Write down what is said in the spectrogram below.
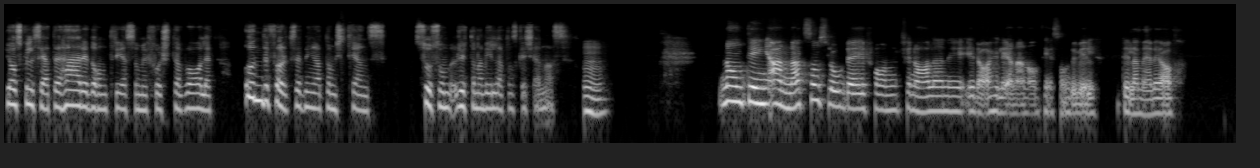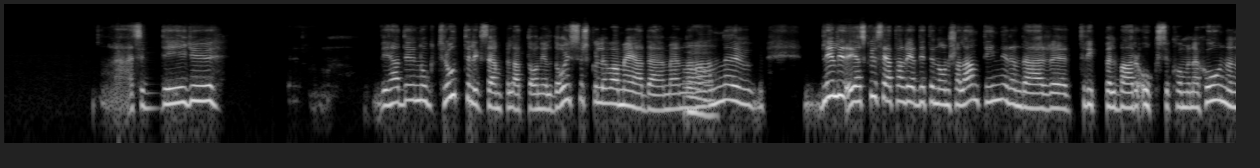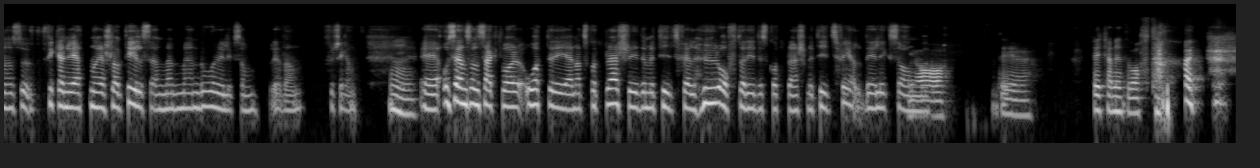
jag skulle säga att det här är de tre som är första valet, under förutsättning att de känns så som ryttarna vill att de ska kännas. Mm. Någonting annat som slog dig från finalen i idag, Helena? Någonting som du vill dela med dig av? Alltså det är ju... Vi hade nog trott till exempel att Daniel Deusser skulle vara med där, men mm. han eh, blev, jag skulle säga att han red lite nonchalant in i den där eh, trippelbar oxe-kombinationen och så fick han ju ett nedslag till sen, men, men då var det liksom redan för sent. Mm. Eh, och sen som sagt var återigen att Scott Brash rider med tidsfel. Hur ofta rider Scott Brash med tidsfel? Det är liksom... Ja, det det kan inte vara ofta.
